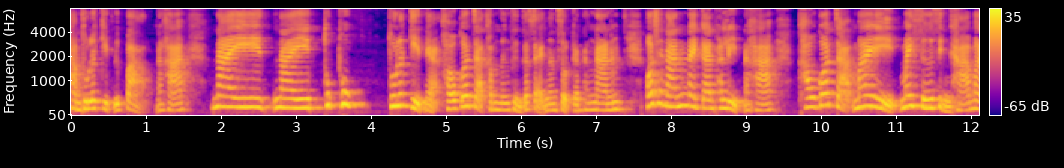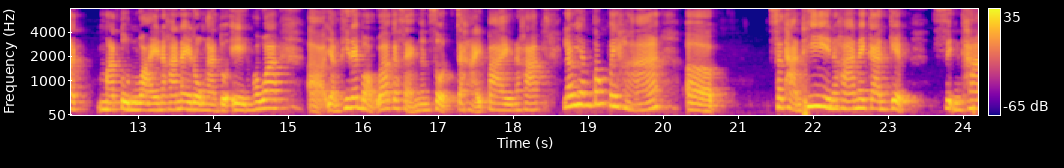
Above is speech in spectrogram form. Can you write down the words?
ทำธุรกิจหรือเปล่านะคะ ในในทุก ธุรกิจเนี่ยเขาก็จะคำนึงถึงกระแสเงินสดกันทั้งนั้น เพราะฉะนั้นในการผลิตนะคะเขาก็จะไม่ไม่ซื้อสินค้ามามาตุนไว้นะคะ ในโรงงานตัวเอง เพราะว่าออย่างที่ได้บอกว่ากระแสเงินสดจะหายไปนะคะ แล้วยังต้องไปหาสถานที่นะคะในการเก็บสินค้า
